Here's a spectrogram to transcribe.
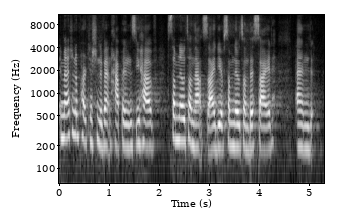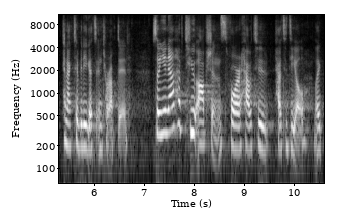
imagine a partition event happens, you have some nodes on that side, you have some nodes on this side, and connectivity gets interrupted. So you now have two options for how to, how to deal. Like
